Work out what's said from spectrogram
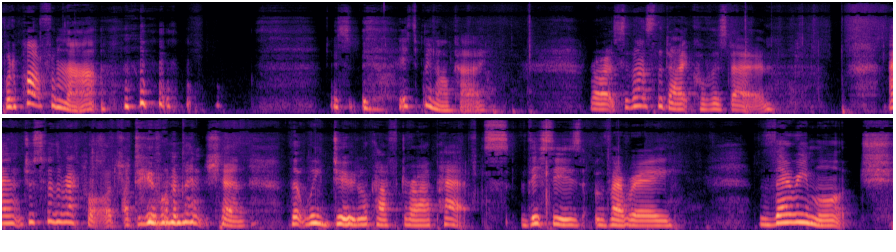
But apart from that, it's it's been okay. Right, so that's the date covers down. And just for the record, I do want to mention that we do look after our pets. This is very, very much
